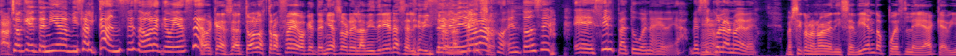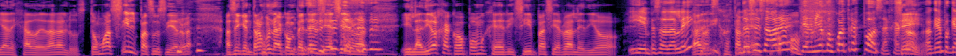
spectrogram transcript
yo que tenía mis alcances, ahora qué voy a hacer. Okay, o sea, todos los trofeos que tenía sobre la vidriera se le vinieron se le abajo. Entonces, eh, Silpa tuvo una idea. Versículo 9. Versículo 9 dice, viendo pues Lea que había dejado de dar a luz, tomó a Silpa su sierva, así que entramos en una competencia de siervas, y la dio a Jacob por mujer, y Silpa sierva le dio... Y empezó a darle hijos. Entonces ahora terminó con cuatro esposas, Jacob, Porque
